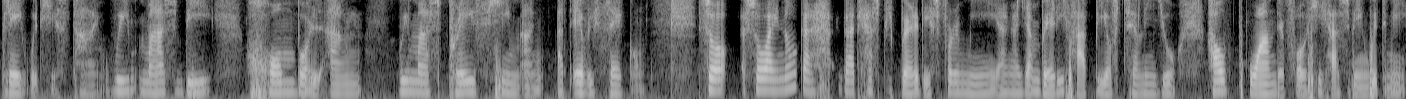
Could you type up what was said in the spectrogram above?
play with his time. We must be humble and we must praise Him and at every second. So, so I know God, God has prepared this for me, and I am very happy of telling you how wonderful He has been with me.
